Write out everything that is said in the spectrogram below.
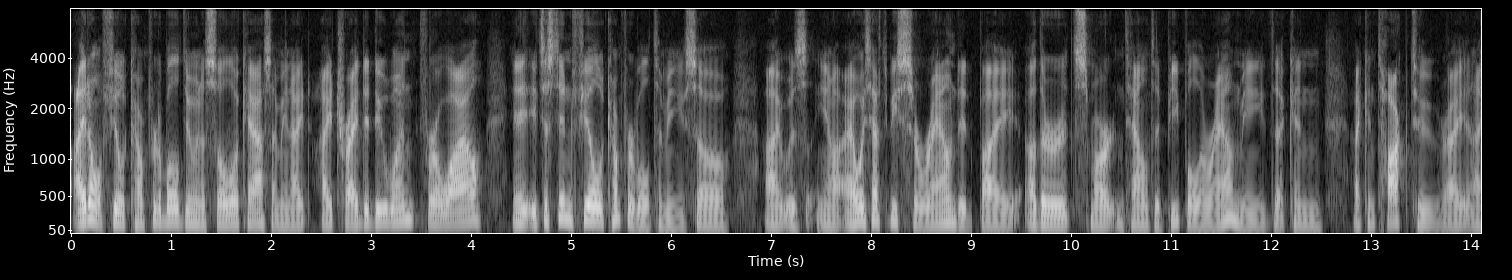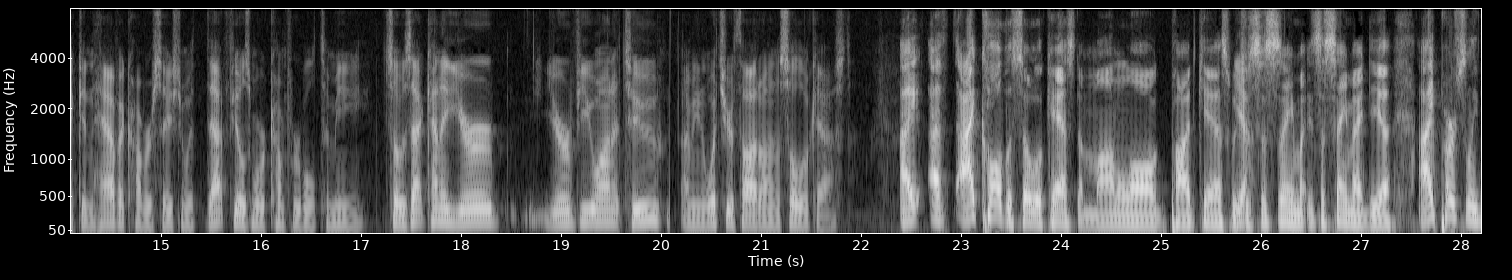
I don't feel comfortable doing a solo cast. I mean, I, I tried to do one for a while, and it, it just didn't feel comfortable to me. So I was, you know, I always have to be surrounded by other smart and talented people around me that can I can talk to, right? And I can have a conversation with. That feels more comfortable to me. So is that kind of your your view on it too? I mean, what's your thought on a solo cast? I, I, I call the solo cast a monologue podcast, which yeah. is the same. It's the same idea. I personally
